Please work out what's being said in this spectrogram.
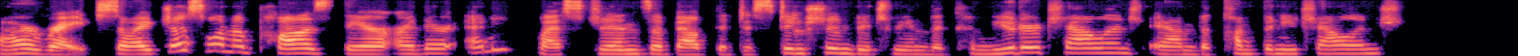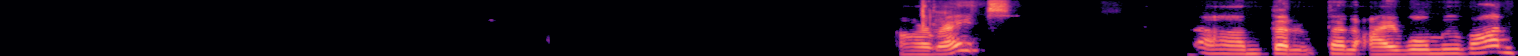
All right, so I just want to pause there. Are there any questions about the distinction between the commuter challenge and the company challenge? All right, um, then, then I will move on.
